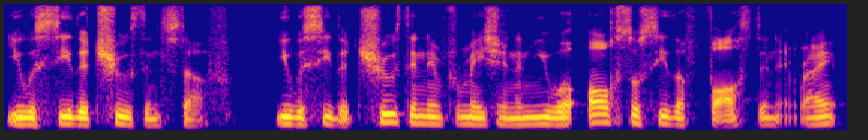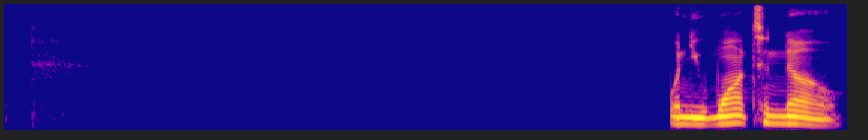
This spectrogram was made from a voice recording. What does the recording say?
you will see the truth in stuff. You will see the truth in information and you will also see the false in it, right? When you want to know,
